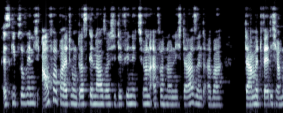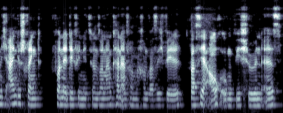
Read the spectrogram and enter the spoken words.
es gibt so wenig Aufarbeitung, dass genau solche Definitionen einfach noch nicht da sind. Aber damit werde ich auch nicht eingeschränkt von der Definition, sondern kann einfach machen, was ich will, was ja auch irgendwie schön ist.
